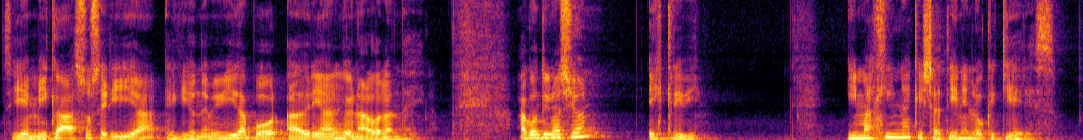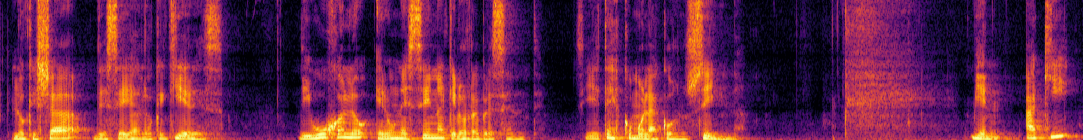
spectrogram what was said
¿Sí? En mi caso sería el guion de mi vida por Adrián Leonardo Landeira. A continuación, escribí. Imagina que ya tienes lo que quieres, lo que ya deseas, lo que quieres. Dibújalo en una escena que lo represente. ¿Sí? Esta es como la consigna. Bien, aquí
